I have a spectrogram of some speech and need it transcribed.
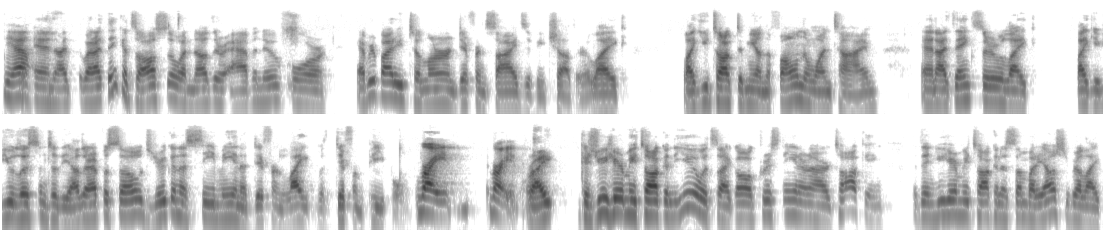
Yeah, and I but I think it's also another avenue for everybody to learn different sides of each other. Like like you talked to me on the phone the one time, and I think through like like if you listen to the other episodes, you're gonna see me in a different light with different people. Right, right, right. Because you hear me talking to you, it's like, oh, Christine and I are talking, but then you hear me talking to somebody else, you'd be like,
